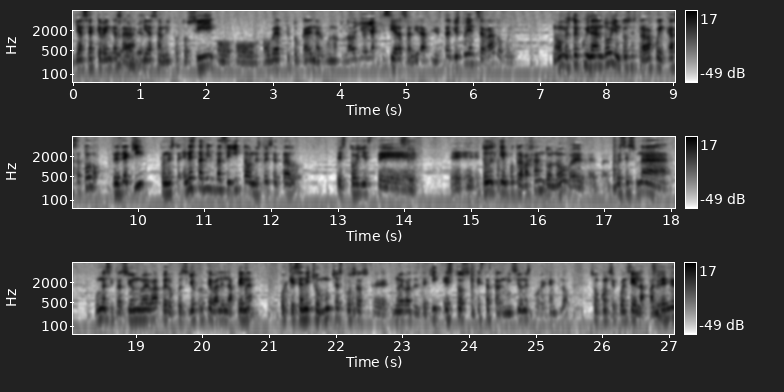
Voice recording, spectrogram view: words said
ya sea que vengas aquí a San Luis Potosí o, verte tocar en algún otro lado, yo ya quisiera salir a fiestas, yo estoy encerrado, güey, ¿no? Me estoy cuidando y entonces trabajo en casa, todo, desde aquí, en esta misma sillita donde estoy sentado, estoy este, eh, eh, todo el tiempo trabajando, ¿no? Eh, pues es una, una situación nueva, pero pues yo creo que vale la pena porque se han hecho muchas cosas eh, nuevas desde aquí. Estos, estas transmisiones, por ejemplo, son consecuencia de la pandemia,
